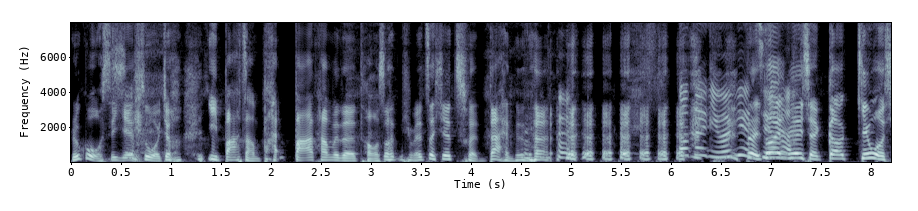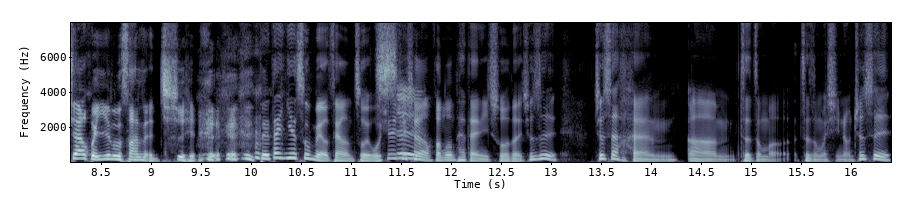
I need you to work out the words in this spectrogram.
如果我是耶稣，我就一巴掌拍扒他们的头，说你们这些蠢蛋！” 要在你们面对，都在面前告给我现在回耶路撒冷去。对，但耶稣没有这样做。我觉得就是像房东太太你说的，就是就是很嗯，这怎么这怎么形容？就是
